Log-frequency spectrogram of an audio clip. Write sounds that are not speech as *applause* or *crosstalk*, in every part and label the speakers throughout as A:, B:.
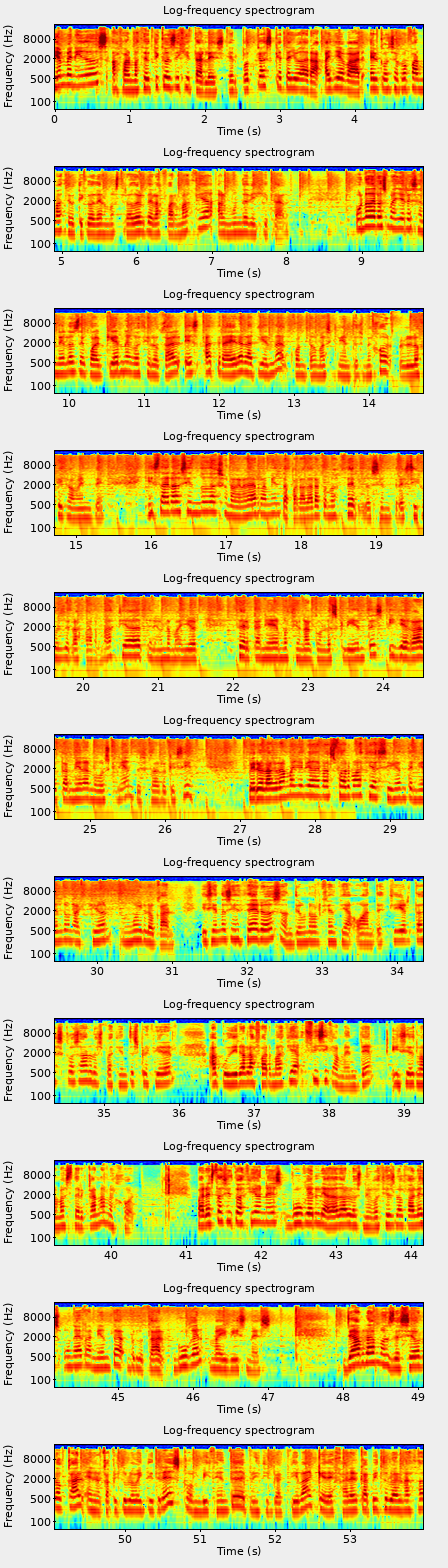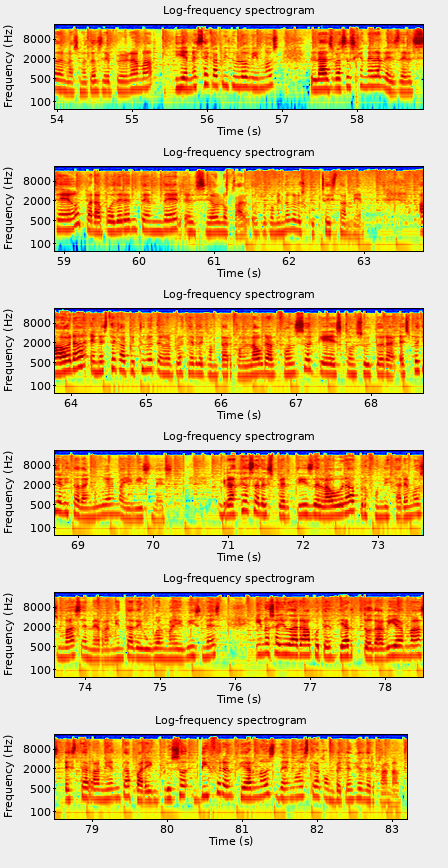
A: Bienvenidos a Farmacéuticos Digitales, el podcast que te ayudará a llevar el consejo farmacéutico del mostrador de la farmacia al mundo digital. Uno de los mayores anhelos de cualquier negocio local es atraer a la tienda cuanto más clientes mejor, lógicamente. Instagram sin duda es una gran herramienta para dar a conocer los entresijos de la farmacia, tener una mayor cercanía emocional con los clientes y llegar también a nuevos clientes, claro que sí. Pero la gran mayoría de las farmacias siguen teniendo una acción muy local. Y siendo sinceros, ante una urgencia o ante ciertas cosas, los pacientes prefieren acudir a la farmacia físicamente y si es la más cercana, mejor. Para estas situaciones, Google le ha dado a los negocios locales una herramienta brutal, Google My Business. Ya hablamos de SEO local en el capítulo 23 con Vicente de Principio Activa, que dejaré el capítulo enlazado en las notas del programa, y en ese capítulo vimos las bases generales del SEO para poder entender el SEO local. Os recomiendo que lo escuchéis también. Ahora, en este capítulo tengo el placer de contar con Laura Alfonso, que es consultora especializada en Google My Business. Gracias al expertise de Laura profundizaremos más en la herramienta de Google My Business y nos ayudará a potenciar todavía más esta herramienta para incluso diferenciarnos de nuestra competencia cercana.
